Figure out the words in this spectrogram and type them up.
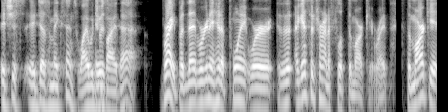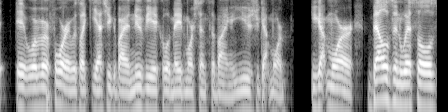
it's just it doesn't make sense. Why would you was- buy that? Right, but then we're gonna hit a point where I guess they're trying to flip the market, right? The market it before it was like yes, you could buy a new vehicle, it made more sense than buying a used. You got more you got more bells and whistles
